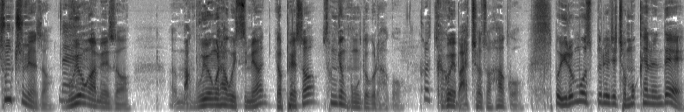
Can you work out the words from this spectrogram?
춤추면서 네. 무용하면서 막 무용을 하고 있으면 옆에서 성경 봉독을 하고 그렇죠. 그거에 맞춰서 하고 뭐 이런 모습들을 이제 접목했는데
